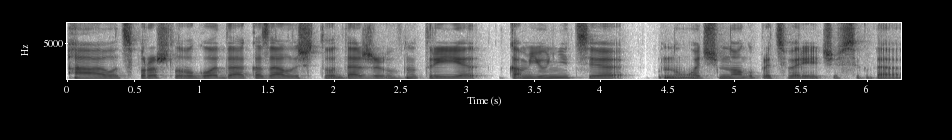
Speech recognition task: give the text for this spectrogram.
А вот с прошлого года оказалось, что даже внутри комьюнити ну, очень много противоречий всегда.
